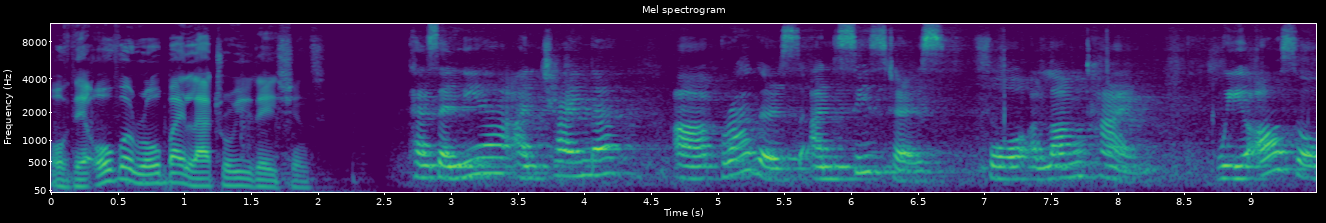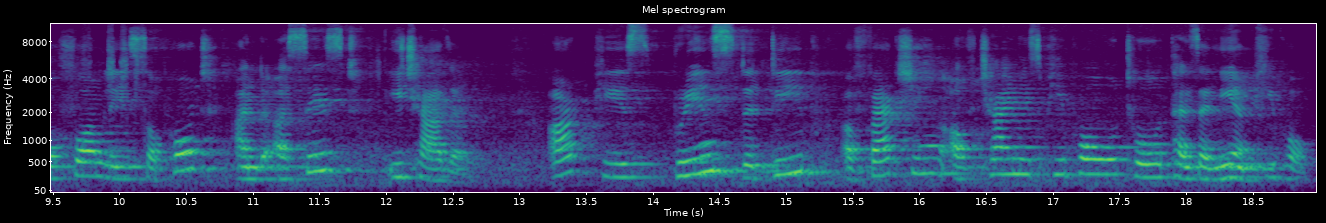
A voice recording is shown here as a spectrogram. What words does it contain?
of their overall bilateral relations. Tanzania and China are brothers and sisters for a long time. We also firmly support and assist each other. Ark Peace brings the deep affection of Chinese people to Tanzanian people.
